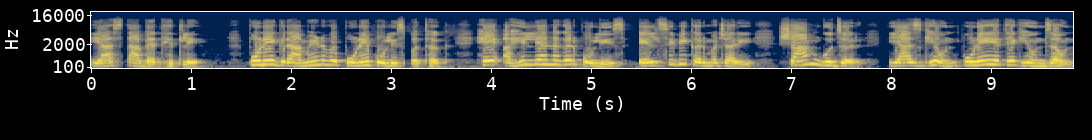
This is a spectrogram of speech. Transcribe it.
यास ताब्यात घेतले. पुणे ग्रामीण व पुणे पोलीस पथक. हे Ahilyanagar police L C B कर्मचारी श्याम गुजर यास घेऊन पुणे येथे घेऊन जाऊन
